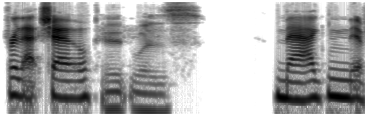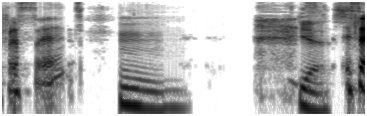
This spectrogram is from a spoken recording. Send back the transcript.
for that show. It was. Magnificent. Hmm. Yes. So,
